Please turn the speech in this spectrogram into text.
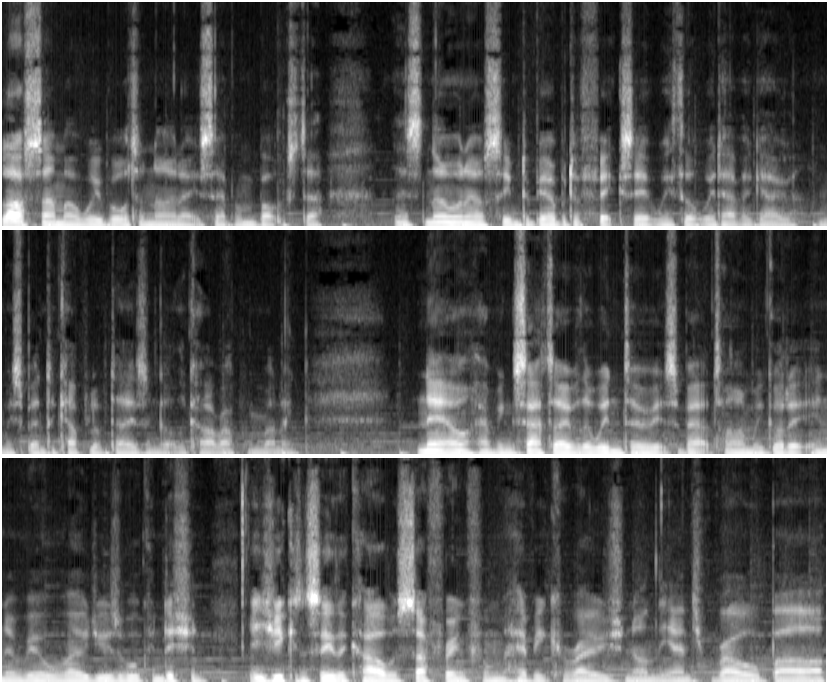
Last summer we bought a 987 Boxster. As no one else seemed to be able to fix it, we thought we'd have a go, and we spent a couple of days and got the car up and running. Now, having sat over the winter, it's about time we got it in a real road usable condition. As you can see, the car was suffering from heavy corrosion on the anti roll bar,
